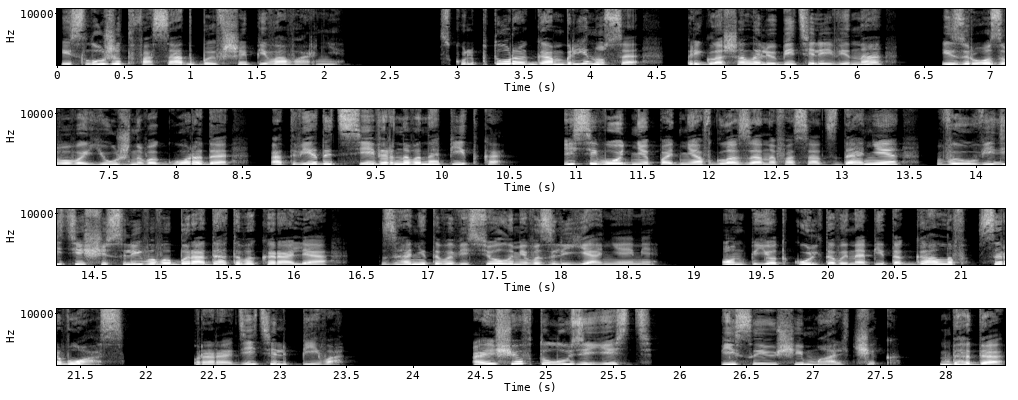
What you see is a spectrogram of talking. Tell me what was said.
и служит фасад бывшей пивоварни. Скульптура Гамбринуса приглашала любителей вина из розового южного города отведать северного напитка. И сегодня, подняв глаза на фасад здания, вы увидите счастливого бородатого короля, занятого веселыми возлияниями. Он пьет культовый напиток галлов сервуаз прародитель пива. А еще в Тулузе есть писающий мальчик. Да-да,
